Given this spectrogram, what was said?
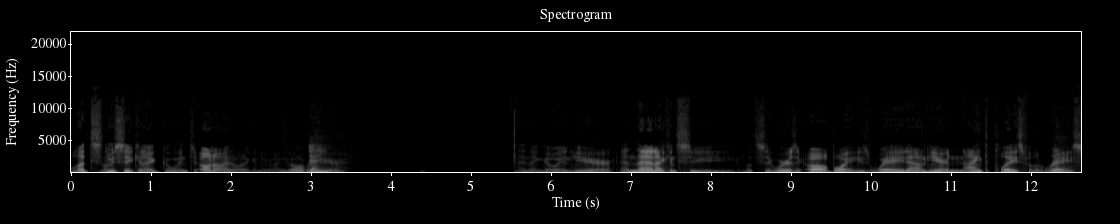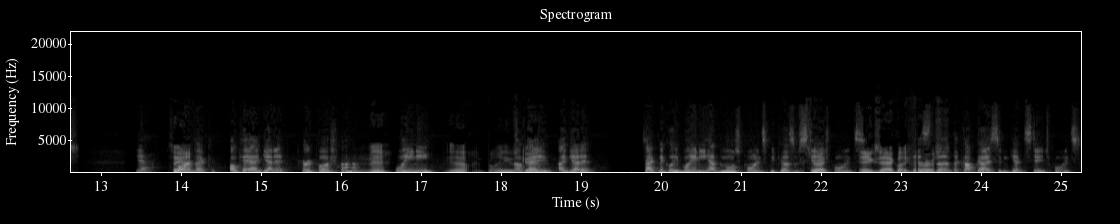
let's let me see. Can I go into? Oh no, I know what I can do. I can go over Yeah, you- here, and then go in here, and then I can see. Let's see, where is he? Oh boy, he's way down here in ninth place for the race. yeah, So, yeah. Harvick. Okay, I get it. Kurt Busch. Blaney. yeah, Blaney was Okay, good. I get it. Technically, Blaney had the most points because of stage right. points. Exactly Because first, the the Cup guys didn't get stage points.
